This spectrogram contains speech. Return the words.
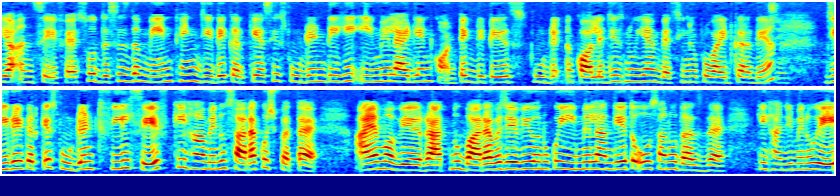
ਜਾਂ ਅਨਸੇਫ ਹੈ so this is the main thing ਜਿਹਦੇ ਕਰਕੇ ਅਸੀਂ ਸਟੂਡੈਂਟ ਦੀ ਹੀ email ID and contact details student colleges ਨੂੰ ਜਾਂ ਐਮਬੈਸੀ ਨੂੰ ਪ੍ਰੋਵਾਈਡ ਕਰਦੇ ਹਾਂ। ਜਿਹਦੇ ਕਰਕੇ ਸਟੂਡੈਂਟ ਫੀਲ ਸੇਫ ਕਿ ਹਾਂ ਮੈਨੂੰ ਸਾਰਾ ਕੁਝ ਪਤਾ ਹੈ ਆਈ ਐਮ ਅਵੇਅਰ ਰਾਤ ਨੂੰ 12 ਵਜੇ ਵੀ ਉਹਨੂੰ ਕੋਈ ਈਮੇਲ ਆਂਦੀ ਹੈ ਤਾਂ ਉਹ ਸਾਨੂੰ ਦੱਸਦਾ ਹੈ ਕਿ ਹਾਂਜੀ ਮੈਨੂੰ ਇਹ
